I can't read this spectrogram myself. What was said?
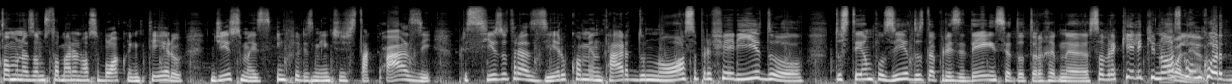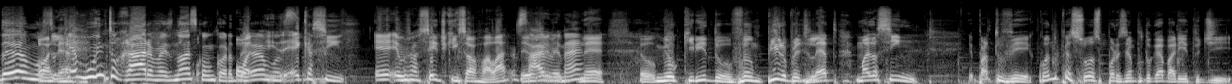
como nós vamos tomar o nosso bloco inteiro disso, mas infelizmente está quase, preciso trazer o comentário do nosso preferido dos tempos idos da presidência, doutor Renan, sobre aquele que nós olha, concordamos, olha, o que é muito raro, mas nós concordamos. Olha, é que assim, é, eu já sei de quem você vai falar. Sabe, eu, né? né? O meu querido vampiro predileto, mas assim. E pra tu ver, quando pessoas, por exemplo, do gabarito de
